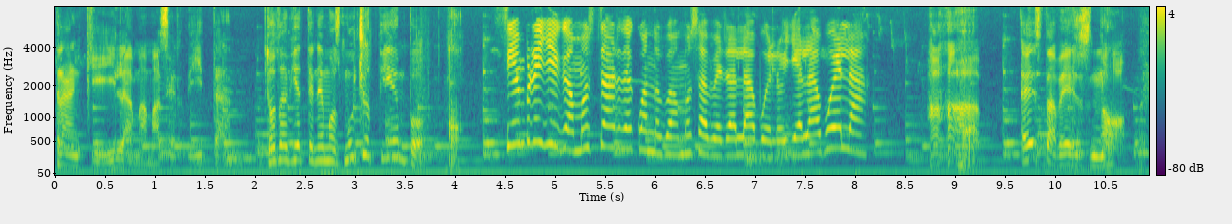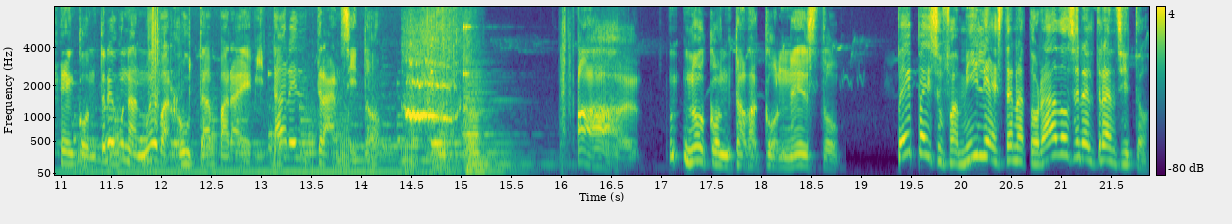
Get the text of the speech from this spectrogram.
Tranquila, mamá cerdita. Todavía tenemos mucho tiempo. Siempre llegamos tarde cuando vamos a ver al abuelo y a la abuela. Esta vez no. Encontré una nueva ruta para evitar el tránsito. Ah, no contaba con esto. Pepa y su familia están atorados en el tránsito.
